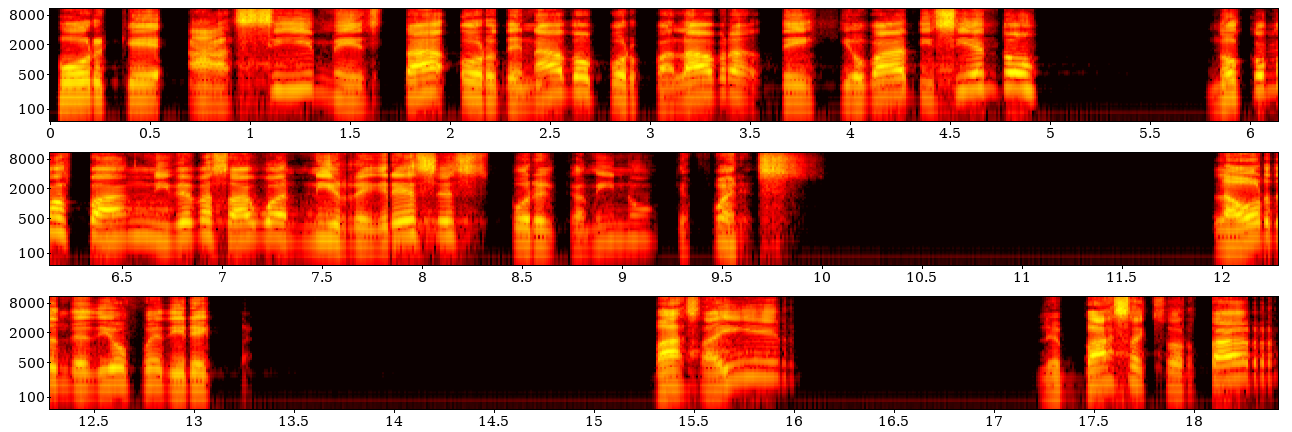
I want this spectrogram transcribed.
porque así me está ordenado por palabra de Jehová, diciendo, no comas pan, ni bebas agua, ni regreses por el camino que fueres. La orden de Dios fue directa. Vas a ir, le vas a exhortar,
